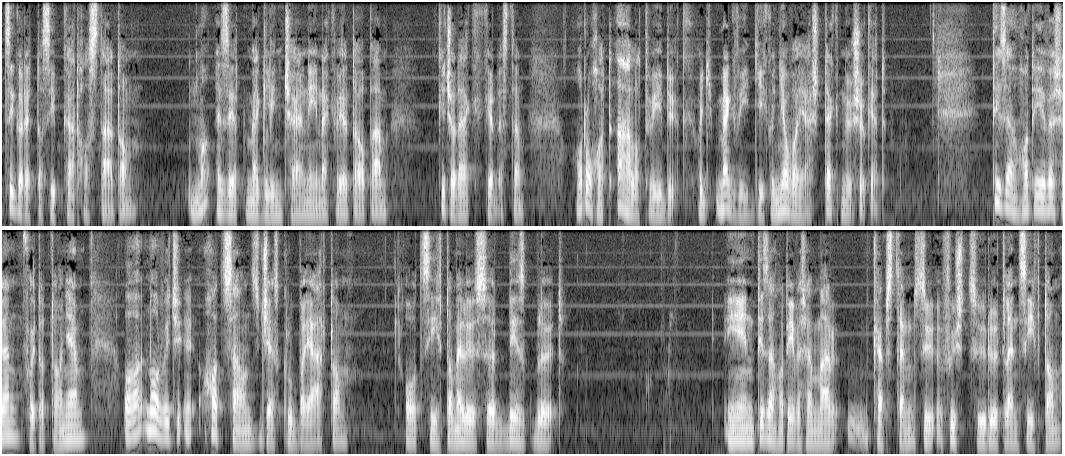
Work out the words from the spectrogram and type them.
cigarettaszipkát használtam. Ma ezért meglincselnének, vélte apám. Kicsodák? kérdeztem. A rohadt állatvédők, hogy megvédjék a nyavajás teknősöket. 16 évesen, folytatta anyám, a Norwich Hot Sounds Jazz Clubba jártam. Ott szívtam először Disc Blöt. Én 16 évesen már Capstan füstszűrőtlen szívtam.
